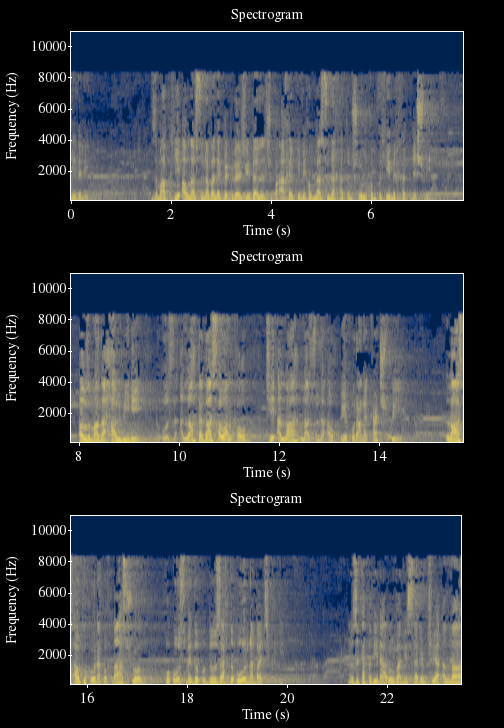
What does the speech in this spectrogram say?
کېدلې زما پښې او لاسونه به لږ لږ رژېدل چې په آخر کې مې هم لاسونه ختم شول هم پښې مې ختمې شوې او زما دا حال وینې نو اوس زه الله ته دا سوال کوم چې الله لاسونه او پښې خو رانه کټ شوې لاس او پښو نه خو خلاص شوم خو اوس مې د دوزخ د اور نه بچ کړي نو ځکه په دې نارو باندې سر یم چې یا الله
